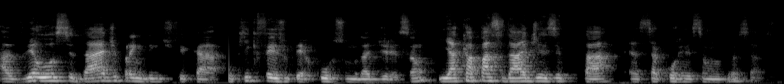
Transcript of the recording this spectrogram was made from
a velocidade para identificar o que, que fez o percurso mudar de direção e a capacidade de executar essa correção no processo.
